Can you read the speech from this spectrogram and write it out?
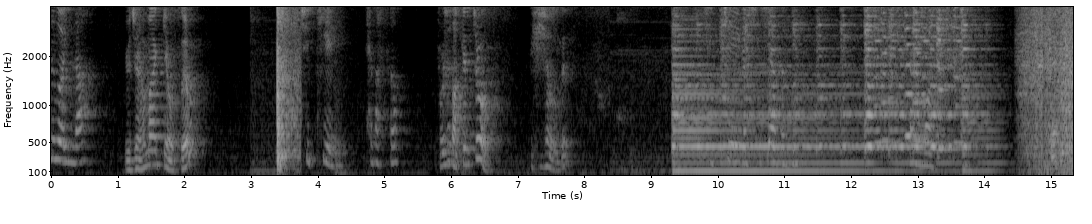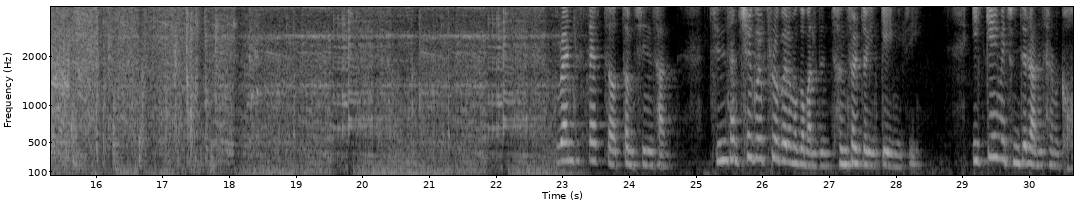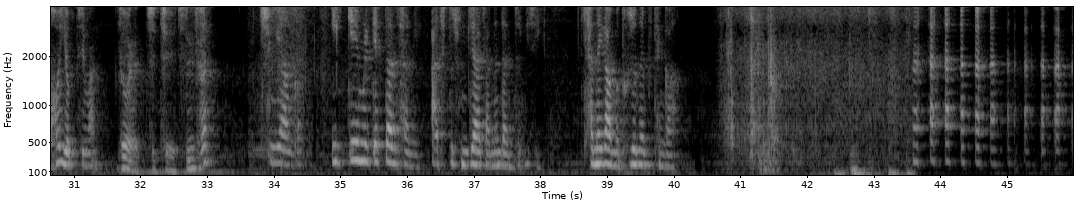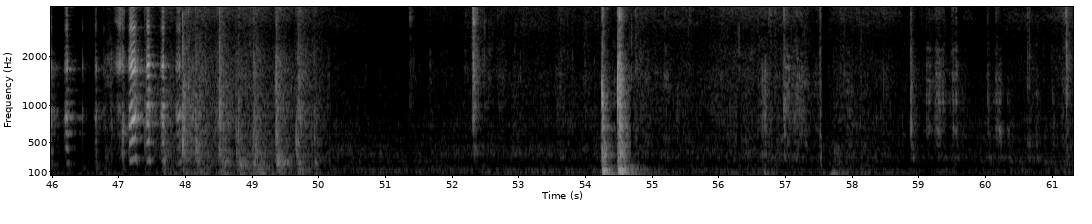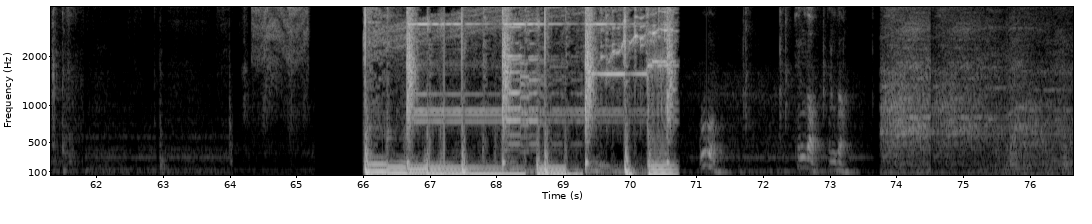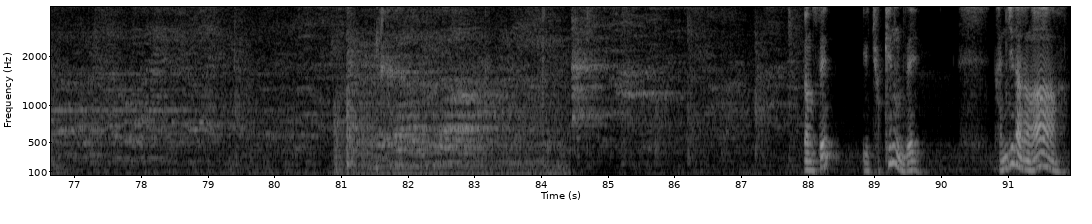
맛있는 거 있나? 요즘 할만한 게임 없어요? GTA 해봤어? 벌써 닫겠죠? 희시하던데? GTA가 시시하다고? 빨리 와. 그랜드 세프트 어텀 진산 진산 최고의 프로그래머가 만든 전설적인 게임이지 이 게임의 존재를 아는 사람은 거의 없지만 너 GTA 진산? 중요한 건 이 게임을 깼다는 사람이 아직도 존재하지 않는다는 점이지 자네가 한번 도전해 볼 텐가 영쌤? 이거 좋겠는데. 간지나잖아.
